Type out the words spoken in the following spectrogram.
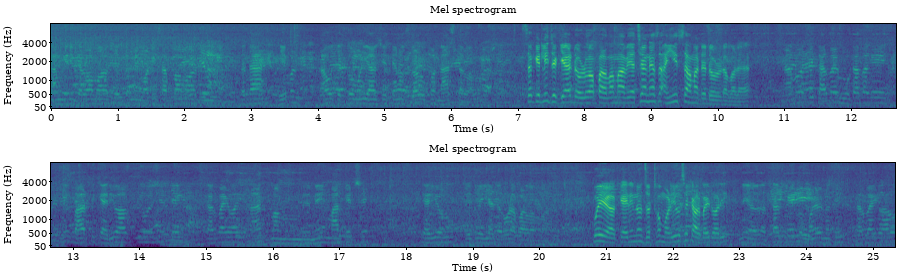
કામગીરી કરવામાં આવશે, તેમને નોટિસ આપવામાં આવશે, તથા જે પણ આવો જથ્થો મળી આવશે તેનો સ્થળ ઉપર નાશ કરવામાં આવશે. સર, કેટલી જગ્યાએ દોરડા પાડવામાં આવ્યા છે અને અહીં શા માટે દોરડા પાડ્યા? આમાં જે કાર્બાઇડ મોટાભાગે બહારથી કેરીઓ આવતી હોય છે. તે કાર્બાઇડવાળી આ મેઇન માર્કેટ છે. કેરીઓનું કે જે અહીંયા દરોડા પાડવામાં આવે કોઈ કેરીનો જથ્થો મળ્યો છે કાર્બાઇડવાળી નહીં અત્યાર સુધી તો મળ્યો નથી કાર્બાઇડવાળો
